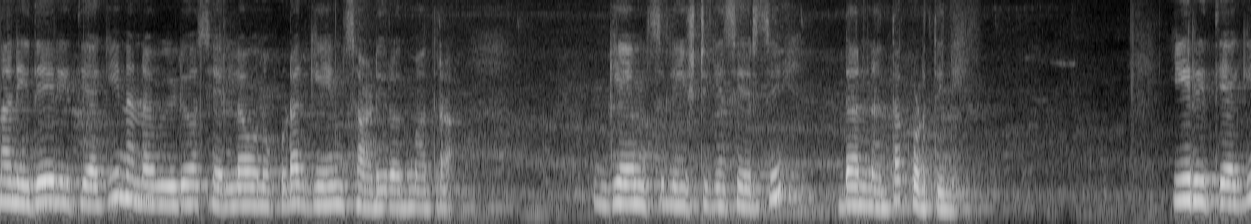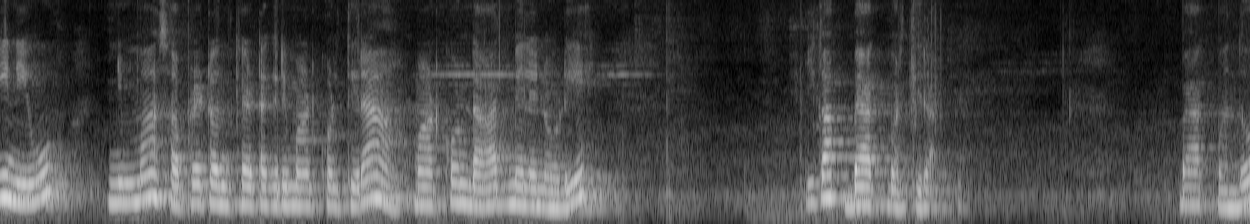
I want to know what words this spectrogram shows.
ನಾನು ಇದೇ ರೀತಿಯಾಗಿ ನನ್ನ ವೀಡಿಯೋಸ್ ಎಲ್ಲವನ್ನು ಕೂಡ ಗೇಮ್ಸ್ ಆಡಿರೋದು ಮಾತ್ರ. ಗೇಮ್ಸ್ ಲೀಸ್ಟಿಗೆ ಸೇರಿಸಿ ಡನ್ ಅಂತ ಕೊಡ್ತೀನಿ. ಈ ರೀತಿಯಾಗಿ ನೀವು ನಿಮ್ಮ ಸಪ್ರೇಟ್ ಒಂದು ಕ್ಯಾಟಗರಿ ಮಾಡ್ಕೊಳ್ತೀರಾ? ಮಾಡ್ಕೊಂಡಾದಮೇಲೆ ನೋಡಿ. ಈಗ ಬ್ಯಾಕ್ ಬರ್ತೀರಾ. ಬ್ಯಾಕ್ ಬಂದು.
